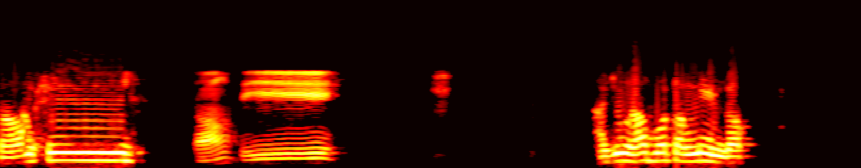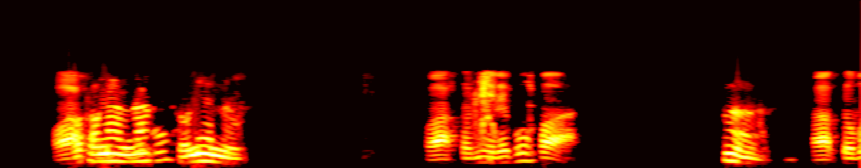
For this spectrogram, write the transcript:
สองสี่สองสี่อายุเราบ่ต้องเน้นดอกออเอากเท่านั้นนะตัวเน้นน่ะออกตัวนี้เลยผู้พ่อเออออกตัวโบ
